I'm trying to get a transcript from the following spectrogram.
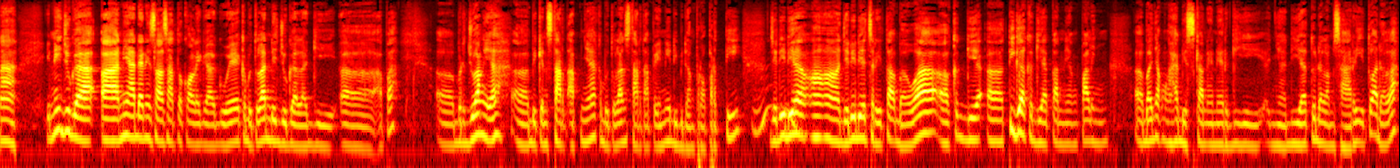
nah, ini juga eh, ini ada nih salah satu kolega gue kebetulan dia juga lagi eh, apa? Eh, berjuang ya eh, bikin startupnya. Kebetulan startup ini di bidang properti. Jadi dia eh, eh, jadi dia cerita bahwa eh, kegia- eh, tiga kegiatan yang paling eh, banyak menghabiskan energinya dia tuh dalam sehari itu adalah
